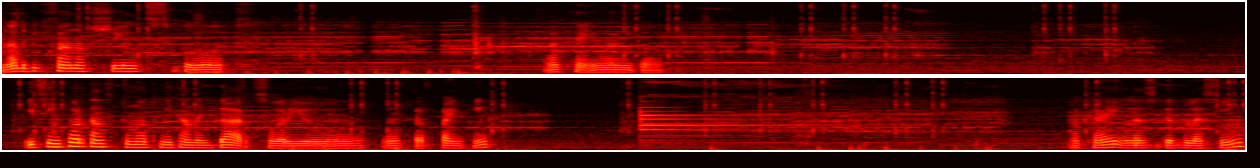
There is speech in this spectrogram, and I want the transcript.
Not a big fan of shields, but... Okay, where do we go? It's important to not meet any guards where you uh, have painting. Okay, let's get blessing.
